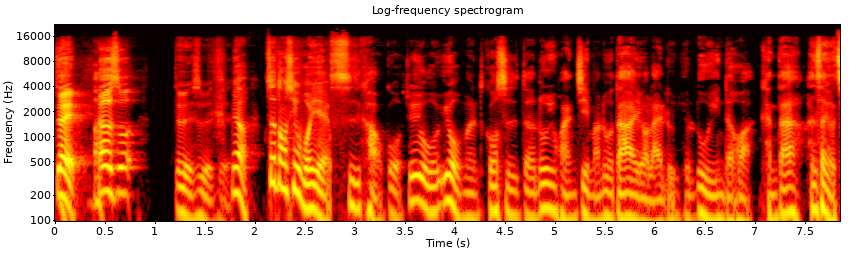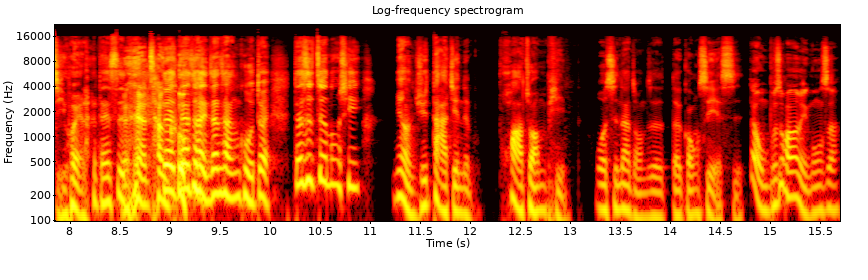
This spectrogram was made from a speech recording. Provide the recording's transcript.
对，他就说。对，是不是？没有这东西，我也思考过。就是我因为我们公司的录音环境嘛，如果大家有来录录音的话，可能大家很少有机会了。但是，对，但是很像仓库。对，但是这个东西，没有你去大间的化妆品，或是那种的的公司也是。但我们不是化妆品公司啊。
